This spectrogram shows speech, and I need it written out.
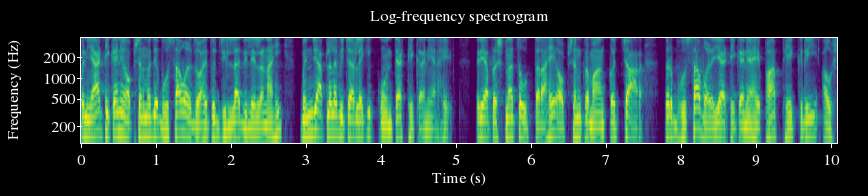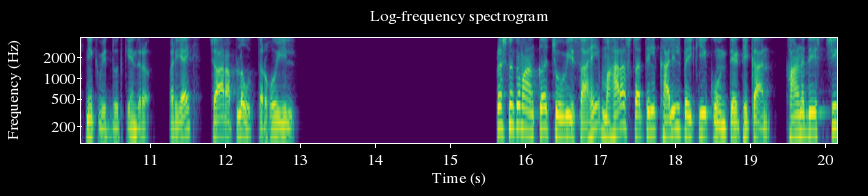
पण या ठिकाणी ऑप्शनमध्ये भुसावळ जो आहे तो जिल्हा दिलेला नाही. म्हणजे आपल्याला विचारलंय की कोणत्या ठिकाणी आहे? तर या प्रश्नाचं उत्तर आहे ऑप्शन क्रमांक चार. तर भुसावळ या ठिकाणी आहे पहा. फेकरी औष्णिक विद्युत केंद्र. पर्याय चार आपलं उत्तर होईल. प्रश्न क्रमांक चोवीस आहे. महाराष्ट्रातील खालीलपैकी कोणते ठिकाण खानदेशची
